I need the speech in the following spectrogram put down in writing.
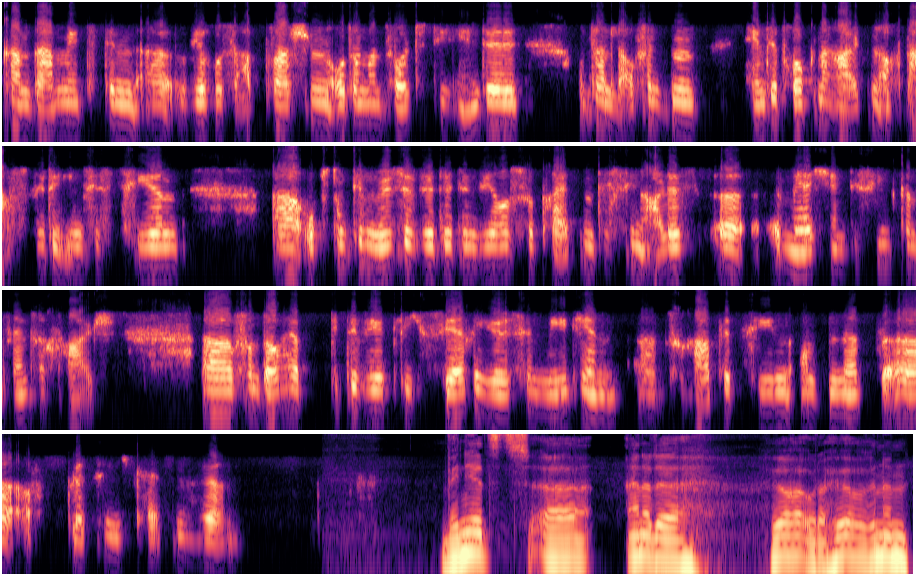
kann damit den äh, Virus abwaschen oder man sollte die Hände unter einen laufenden Händetrockner halten. Auch das würde infizieren. Äh, Obst und Gemüse würde den Virus verbreiten. Das sind alles äh, Märchen, die sind ganz einfach falsch. Äh, von daher bitte wirklich seriöse Medien äh, zu Rate ziehen und nicht äh, auf Blödsinnigkeiten hören. Wenn jetzt äh, einer der Hörer oder Hörerinnen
